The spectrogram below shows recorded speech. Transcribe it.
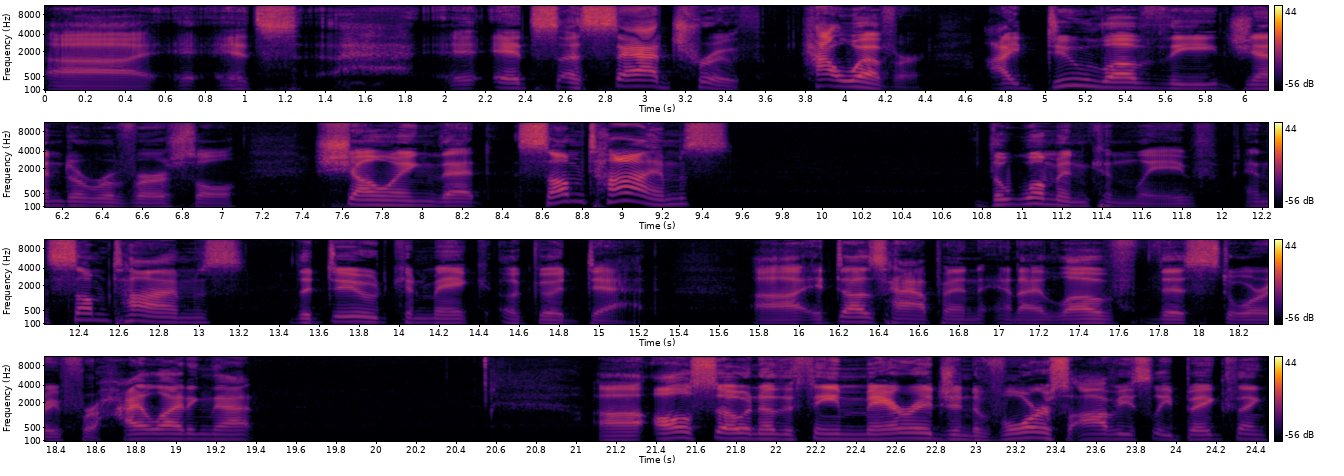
Uh, it, it's it, it's a sad truth. However i do love the gender reversal showing that sometimes the woman can leave, and sometimes the dude can make a good dad. Uh, it does happen, and I love this story for highlighting that. Uh, also, another theme marriage and divorce, obviously, big thing.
